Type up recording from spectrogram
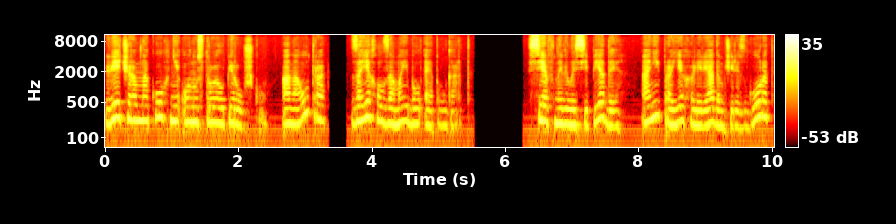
Вечером на кухне он устроил пирушку, а на утро заехал за Мейбл Эпплгард. Сев на велосипеды, они проехали рядом через город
